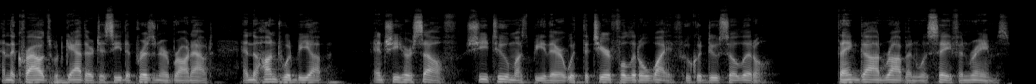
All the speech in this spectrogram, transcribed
And the crowds would gather to see the prisoner brought out, and the hunt would be up, and she herself, she too must be there with the tearful little wife who could do so little. Thank God Robin was safe in Rheims.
